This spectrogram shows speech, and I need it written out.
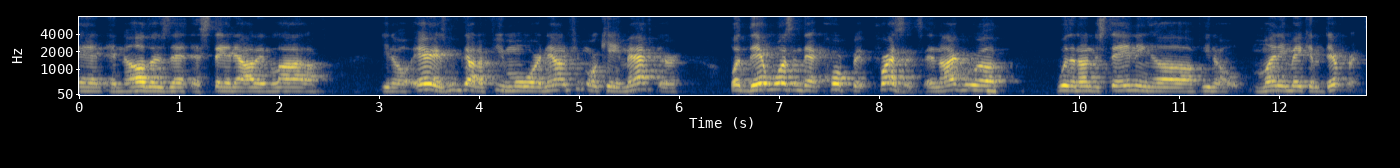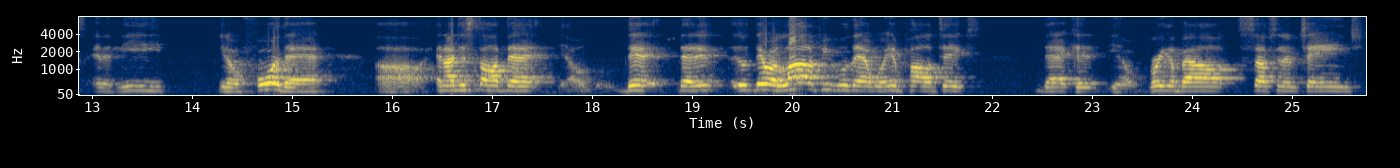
and and others that, that stand out in a lot of you know areas. We've got a few more now. A few more came after, but there wasn't that corporate presence. And I grew up with an understanding of you know money making a difference and a need you know for that. Uh, and I just thought that you know there that it, there were a lot of people that were in politics that could you know bring about substantive change,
